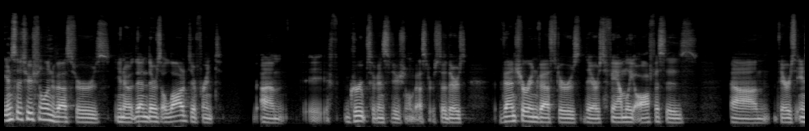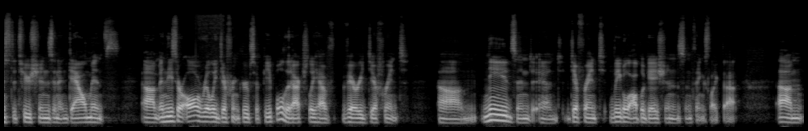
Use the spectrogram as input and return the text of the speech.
institutional investors, you know, then there's a lot of different um, groups of institutional investors. So there's venture investors, there's family offices, um, there's institutions and endowments. Um, and these are all really different groups of people that actually have very different um, needs and, and different legal obligations and things like that. Um,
